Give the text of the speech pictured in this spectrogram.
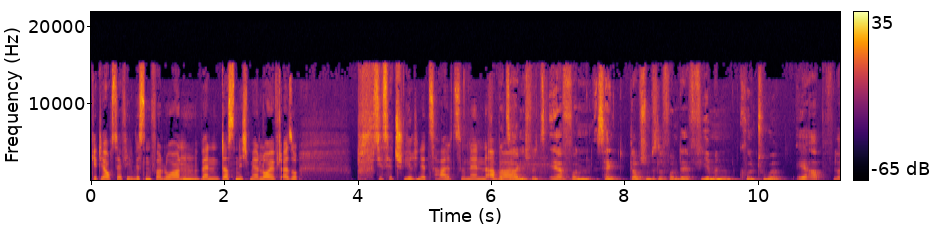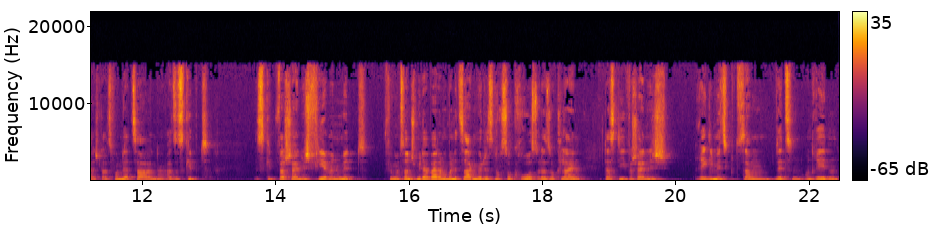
geht ja auch sehr viel Wissen verloren, mhm. wenn das nicht mehr läuft. Also Pff, ist jetzt schwierig, eine Zahl zu nennen, ich aber. Ich würde sagen, ich würde es eher von, es hängt, glaube ich, ein bisschen von der Firmenkultur eher ab, vielleicht, als von der Zahl. Ne? Also es gibt, es gibt wahrscheinlich Firmen mit 25 Mitarbeitern, wo man jetzt sagen würde, es ist noch so groß oder so klein, dass die wahrscheinlich regelmäßig zusammen sitzen und reden.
